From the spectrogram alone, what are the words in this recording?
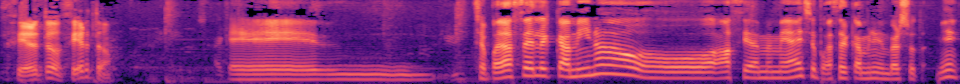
Cierto, cierto. O sea que mm, se puede hacer el camino hacia MMA y se puede hacer el camino inverso también.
